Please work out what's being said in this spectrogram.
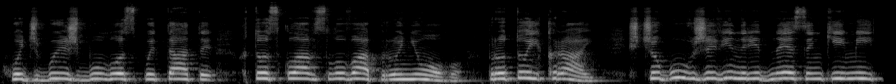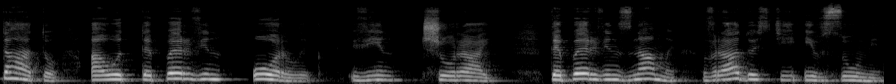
хоч би ж було спитати, хто склав слова про нього, про той край, що був же він ріднесенький мій тато, а от тепер він орлик, він чурай. Тепер він з нами в радості і в сумі.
